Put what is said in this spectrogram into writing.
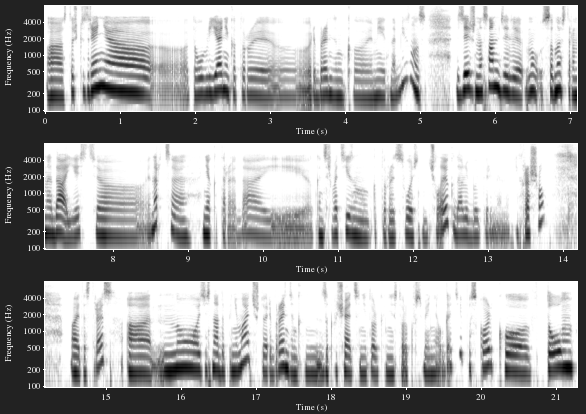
А с точки зрения э, того влияния, которое э, ребрендинг имеет на бизнес, здесь же на самом деле, ну, с одной стороны, да, есть инерция некоторая, да, и консерватизм, который свойственен человеку, да, любой перемены, это нехорошо, а это стресс, а, но здесь надо понимать, что ребрендинг заключается не только не столько в смене логотипа, сколько в том,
